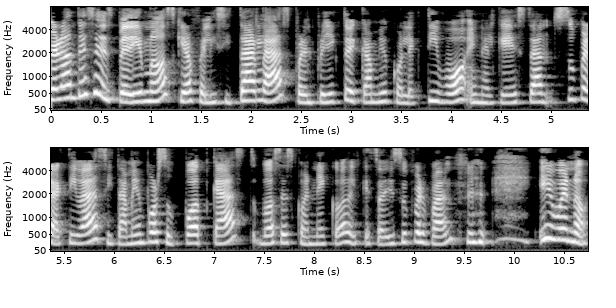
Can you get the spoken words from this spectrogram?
Pero antes de despedirnos, quiero felicitarlas por el proyecto de cambio colectivo en el que están súper activas y también por su podcast, Voces con Eco, del que soy súper fan. y bueno,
